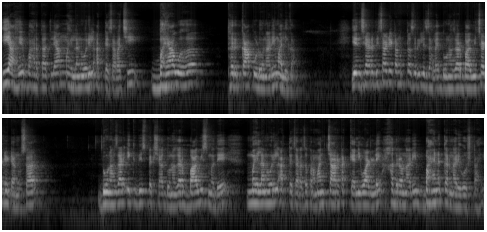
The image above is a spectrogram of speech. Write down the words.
ही आहे भारतातल्या महिलांवरील अत्याचाराची भयावह थरकाप उडवणारी मालिका. एन सी आर बीचा डेटा नुकताच रिलीज झाला आहे दोन हजार बावीसच्या डेटानुसार. दोन हजार एकवीसपेक्षा दोन हजार बावीसमध्ये महिलांवरील अत्याचाराचं प्रमाण चार टक्क्यांनी वाढले हादरवणारी भयानक करणारी गोष्ट आहे.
